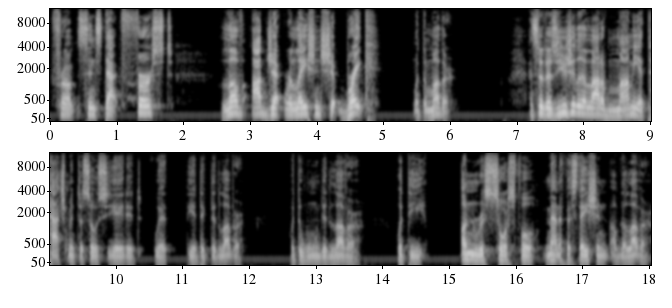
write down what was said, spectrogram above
from since that first love object relationship break with the mother. And so there's usually a lot of mommy attachment associated with the addicted lover, with the wounded lover, with the unresourceful manifestation of the lover.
